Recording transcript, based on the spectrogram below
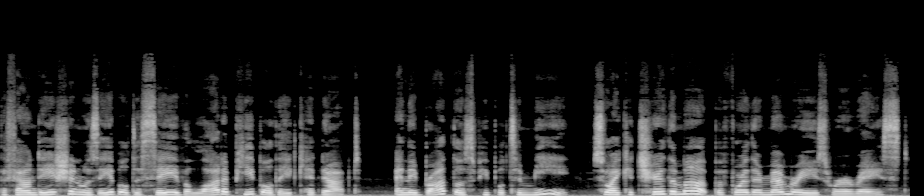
The Foundation was able to save a lot of people they'd kidnapped, and they brought those people to me so I could cheer them up before their memories were erased.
